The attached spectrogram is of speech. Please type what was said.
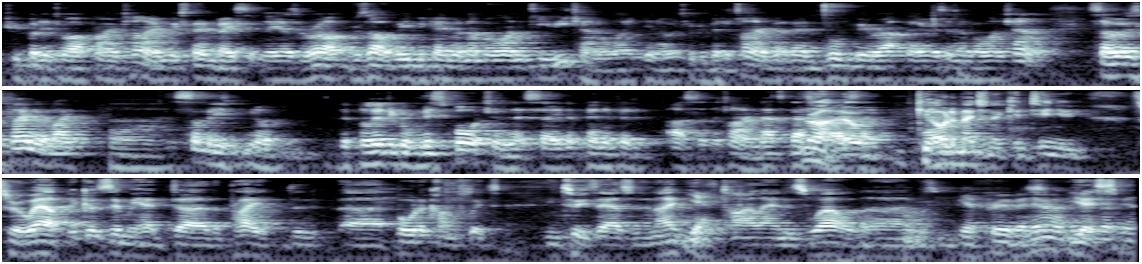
which we put into our prime time, which then basically, as a result, we became a number one TV channel. Like, you know, it took a bit of time, but then boom, we were up there as a number one channel. So it was kind of like uh, somebody's, you know, the political misfortune, let's say, that benefited us at the time. That's that's right. I I would, say. I would imagine it continued throughout because then we had uh, the, the uh, border conflict in 2008 Yeah. with Thailand as well. Uh, Yeah, prove it here. I think, Yes. Yeah.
